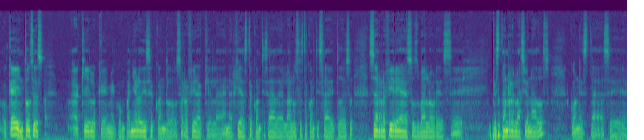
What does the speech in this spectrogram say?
¿Ok? Entonces, aquí lo que mi compañero dice cuando se refiere a que la energía está cuantizada, la luz está cuantizada y todo eso, se refiere a esos valores eh, que están relacionados con estas... Eh,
